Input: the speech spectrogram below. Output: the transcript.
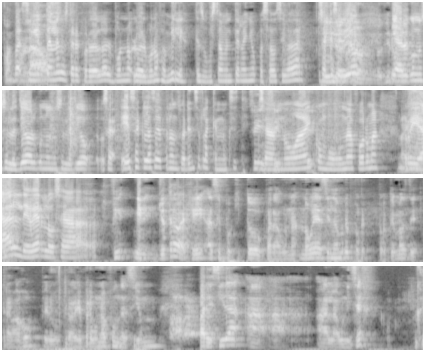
controlados. sin ir tan lejos, te recordé lo del bono, lo del bono familia, que supuestamente el año pasado se iba a dar. O sea, Sí, que lo se dio, dieron, que a algunos se les dio, a algunos no se les dio. O sea, esa clase de transparencia es la que no existe. Sí, o sea, sí, no hay sí. como una forma No hay real de verlo. O sea, Fí- miren, yo trabajé hace poquito para una, no voy a decir el nombre por, por temas de trabajo, pero trabajé para una fundación parecida a, a- a la UNICEF. Ok.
